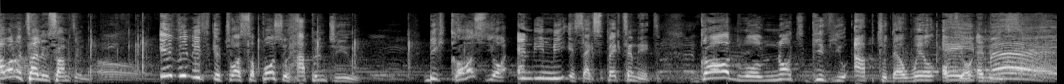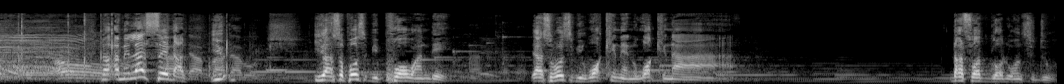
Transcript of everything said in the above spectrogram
want to tell you something. Even if it was supposed to happen to you, because your enemy is expecting it, God will not give you up to the will of your enemies. Amen. Now, I mean, let's say that you, you are supposed to be poor one day. You are supposed to be walking and walking. Ah. That's what God wants to do.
